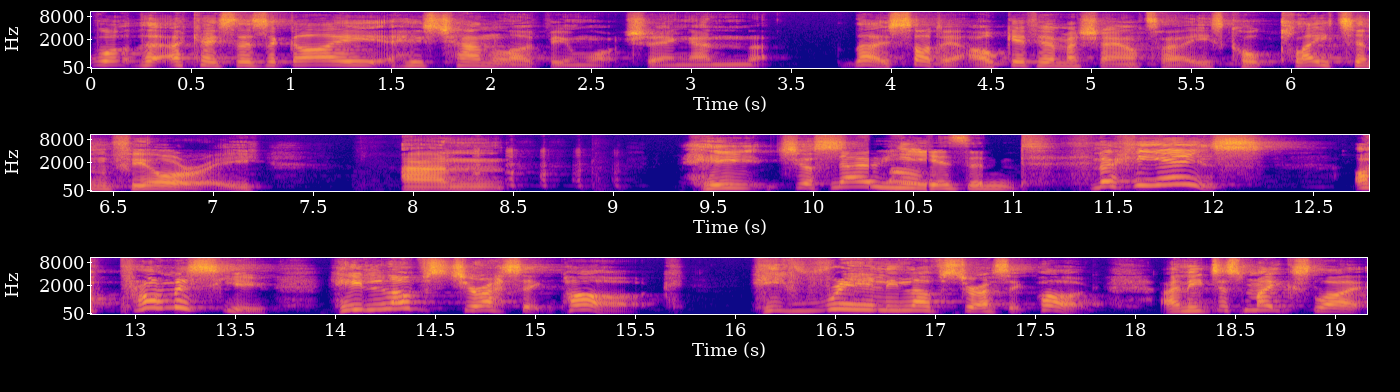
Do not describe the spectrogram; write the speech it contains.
Well, the, okay, so there's a guy whose channel I've been watching, and no, sod it. I'll give him a shout out. He's called Clayton Fury, and he just No, oh, he isn't. No, he is. I promise you, he loves Jurassic Park. He really loves Jurassic Park, and he just makes like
